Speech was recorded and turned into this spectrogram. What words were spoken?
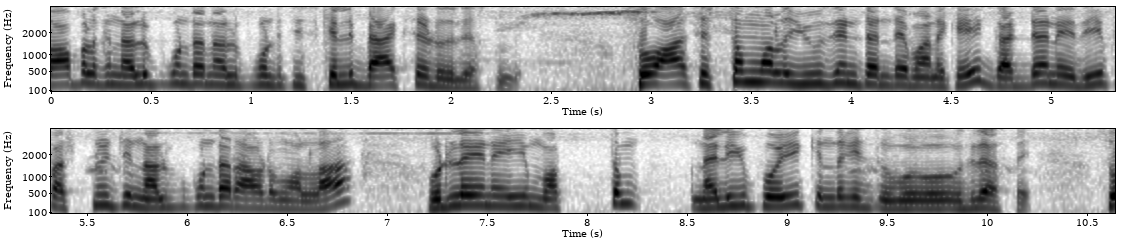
లోపలికి నలుపుకుంటా నలుపుకుంటూ తీసుకెళ్ళి బ్యాక్ సైడ్ వదిలేస్తుంది. సో ఆ సిస్టమ్ వల్ల యూజ్ ఏంటంటే మనకి గడ్డి అనేది ఫస్ట్ నుంచి నలుపుకుంటా రావడం వల్ల వడ్లైనవి మొత్తం నలిగిపోయి కిందకి వదిలేస్తాయి. సో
